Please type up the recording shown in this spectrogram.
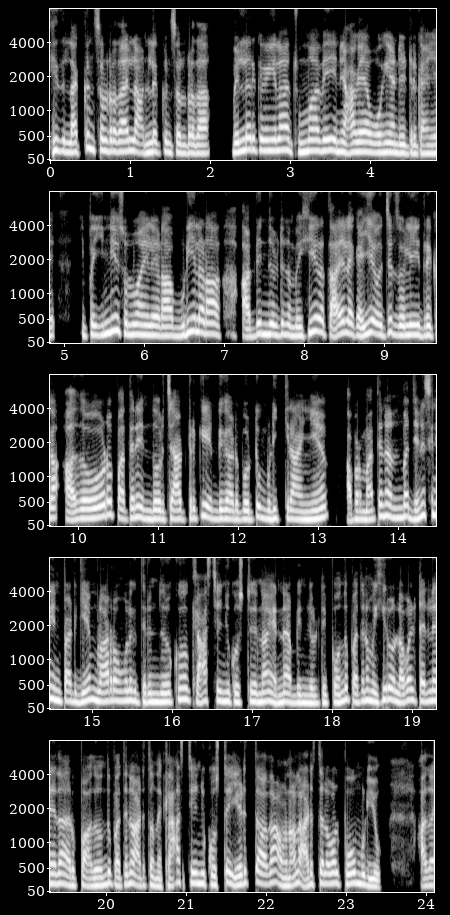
இது லக்குன்னு சொல்றதா? இல்லை அன்லக்குன்னு சொல்றதா? வெளில இருக்கவங்கலாம் சும்மாவே என்னை ஆகையா ஓகையாண்டிட்டு இருக்காங்க. இப்ப இன்னும் சொல்லுவாங்களேடா முடியலடா அப்படின்னு சொல்லிட்டு நம்ம ஹீரோ தலையில கையை வச்சுட்டு சொல்லிட்டு இருக்கான். அதோட பார்த்தீங்கன்னா இந்த ஒரு சாப்டருக்கு எண்டு கார்டு போட்டு முடிக்கிறாங்க. அப்புறம் பார்த்தீங்கன்னா நம்ம ஜெனசன் இம்பாக்ட் கேம் விளாட்றவங்களுக்கு தெரிஞ்சிருக்கும். கிளாஸ் சேஞ்ச் கொஸ்டின்னா என்ன அப்படின்னு சொல்லிட்டு. இப்போ வந்து பார்த்தீங்கன்னா நம்ம ஹீரோ லெவல் டென்லே தான் இருப்பான். அது வந்து பார்த்தீங்கன்னா அடுத்த அந்த கிளாஸ் சேஞ்ச் கொஸ்ட்டை எடுத்தாதான் அவனால் அடுத்த லெவல் போக முடியும். அதை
